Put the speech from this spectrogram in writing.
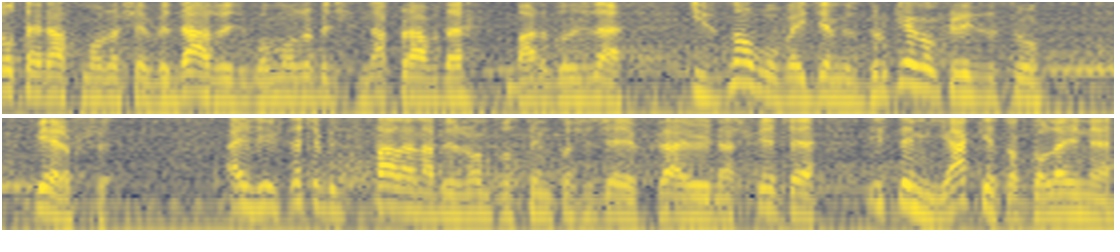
co teraz może się wydarzyć, bo może być naprawdę bardzo źle. I znowu wejdziemy z drugiego kryzysu w pierwszy. A jeśli chcecie być stale na bieżąco z tym, co się dzieje w kraju i na świecie i z tym, jakie to kolejne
